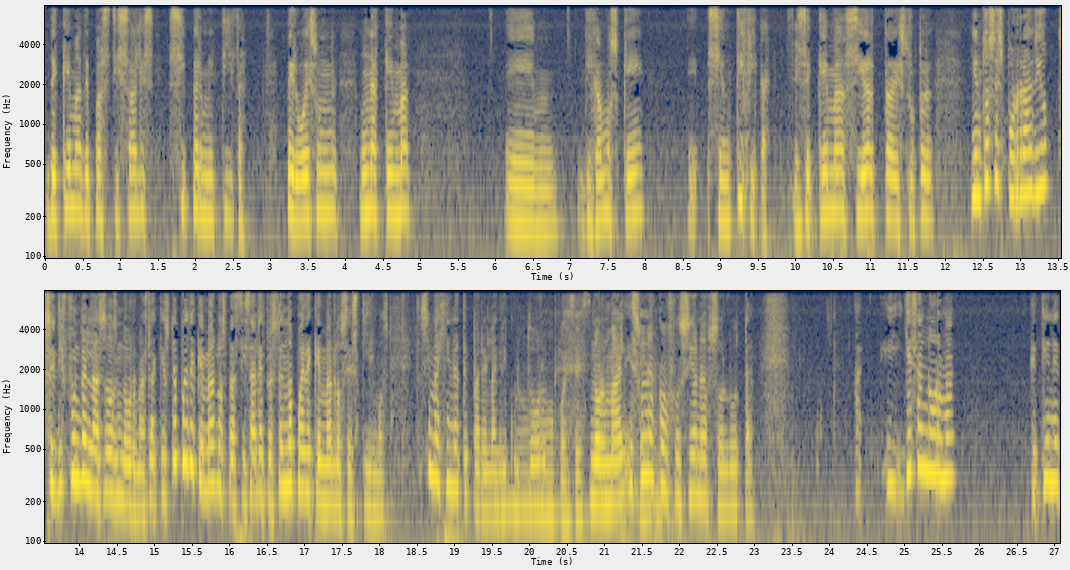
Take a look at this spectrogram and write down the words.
de quema de pastizales sí permitida, pero es una quema, em, digamos que, eh, científica. Sí. se quema cierta estructura. Y entonces por radio se difunden las dos normas, la que usted puede quemar los pastizales, pero usted no puede quemar los esquilmos. Entonces imagínate para el agricultor No, pues es- normal, es sí. una confusión absoluta. Ah, Y, y esa norma que tiene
